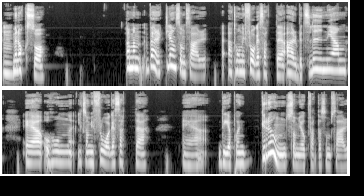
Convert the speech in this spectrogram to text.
Mm. Men också, ja men verkligen som så här, att hon ifrågasatte arbetslinjen eh, och hon liksom ifrågasatte eh, det på en grund som jag uppfattar som så här,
